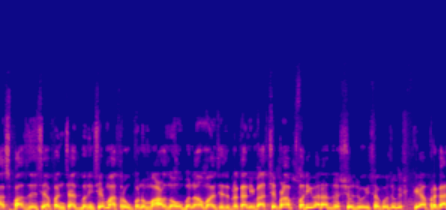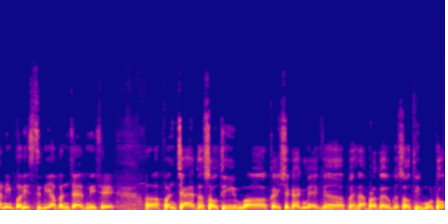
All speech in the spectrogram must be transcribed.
આસપાસ જે છે આ પંચાયત બની છે માત્ર ઉપરનો માળ નવો બનાવવામાં આવે છે તે પ્રકારની વાત છે. પણ આ પરિવાર આ દ્રશ્યો જોઈ શકો છો કે કયા પ્રકારની પરિસ્થિતિ આ પંચાયતની છે. પંચાયત સૌથી કહી શકાય કે મેં પહેલાં પણ કહ્યું કે સૌથી મોટો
